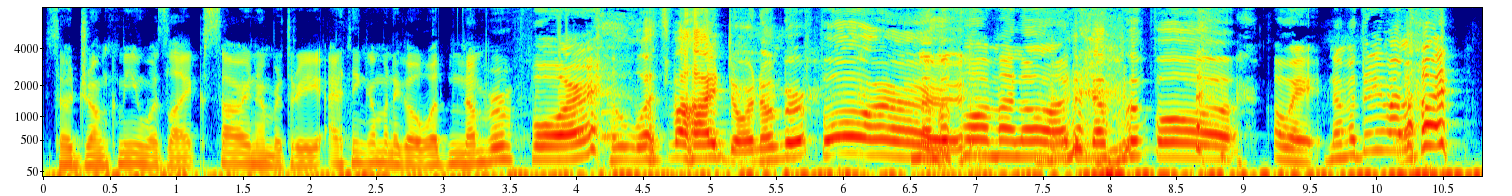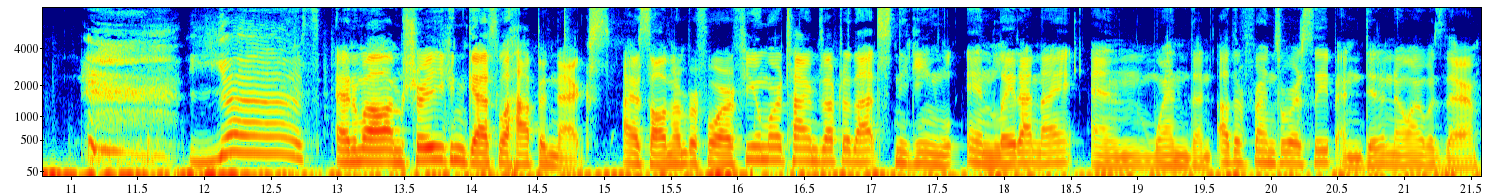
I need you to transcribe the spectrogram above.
So drunk me was like, Sorry, number three. I think I'm gonna go with number four. What's behind door number four? number four, my lord. number four. Oh wait, number three, my lord. Yes. And well, I'm sure you can guess what happened next. I saw number four a few more times after that, sneaking in late at night, and when the other friends were asleep and didn't know I was there.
